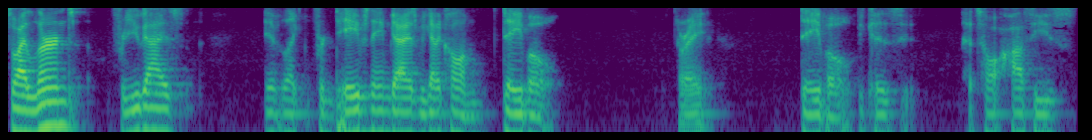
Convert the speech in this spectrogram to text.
So I learned for you guys, if like for Dave's name, guys, we got to call him Davo. All right, Davo, because that's how Aussies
